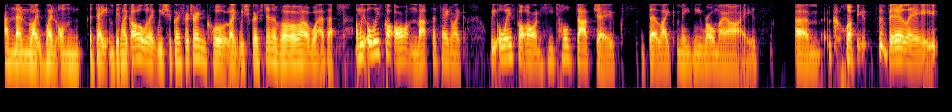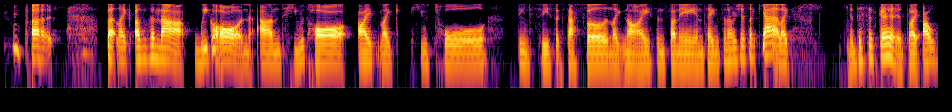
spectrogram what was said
and then like went on a date and be like, oh, like we should go for a drink or like we should go for dinner, blah, blah, blah, whatever. And we always got on. That's the thing. Like we always got on. He told dad jokes that like made me roll my eyes um quite severely. But but like other than that, we got on and he was hot. I like he was tall, seemed to be successful and like nice and funny and things. And I was just like, yeah, like this is good. Like I'll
